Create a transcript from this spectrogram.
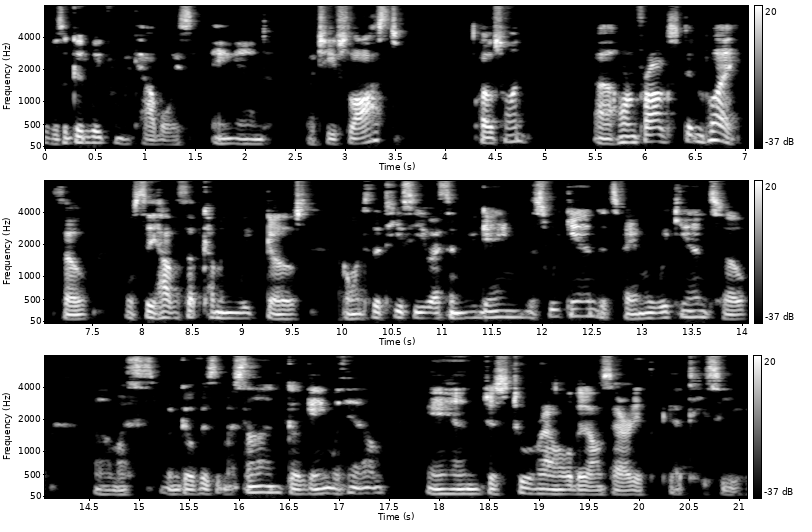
it was a good week for my Cowboys, and my Chiefs lost, close one. Uh, Horn Frogs didn't play, so We'll see how this upcoming week goes. Going to the TCU SMU game this weekend. It's family weekend, so um, I'm going to go visit my son, go game with him, and just tour around a little bit on Saturday at, at TCU.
